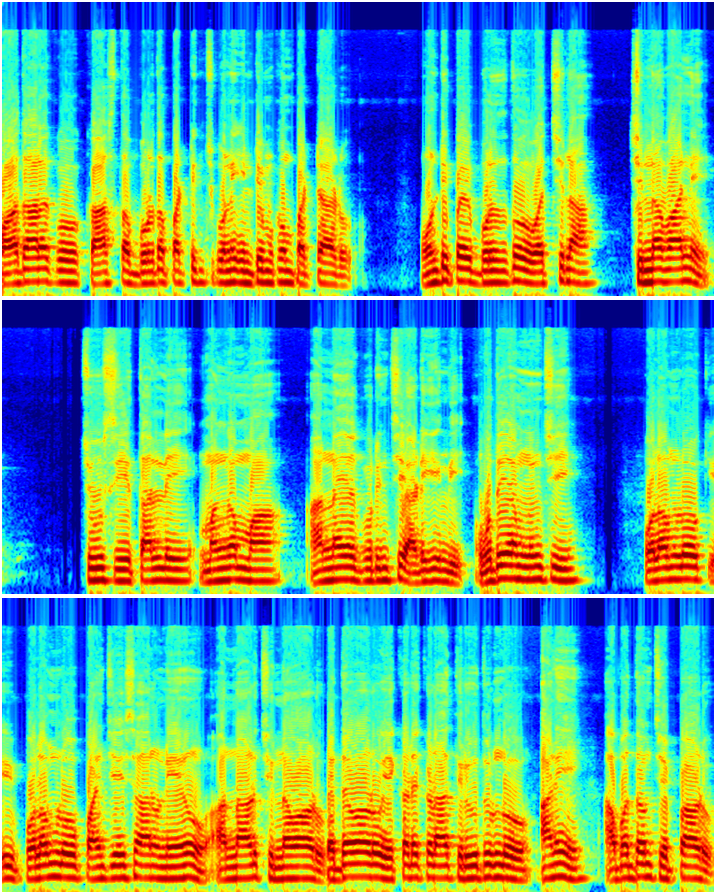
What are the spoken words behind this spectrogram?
పాదాలకు కాస్త బురద పట్టించుకొని ఇంటి ముఖం పట్టాడు. ఒంటిపై బురదతో వచ్చిన చిన్నవాణ్ణి చూసి తల్లి మంగమ్మ అన్నయ్య గురించి అడిగింది. ఉదయం నుంచి పొలంలోకి పొలంలో పనిచేశాను నేను అన్నాడు చిన్నవాడు. పెద్దవాడు ఎక్కడెక్కడ తిరుగుతుండో? అని అబద్ధం చెప్పాడు.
